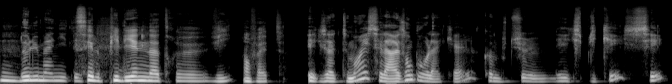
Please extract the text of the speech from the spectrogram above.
Hmm. de l'humanité. C'est le pilier de notre vie, en fait. Exactement, et c'est la raison pour laquelle, comme je l'ai expliqué, c'est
